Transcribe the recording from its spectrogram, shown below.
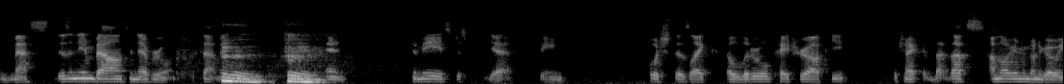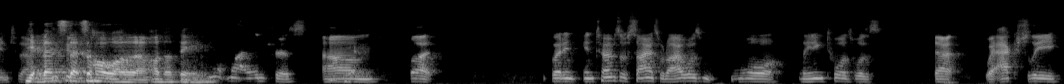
mass. There's an imbalance in everyone, if that makes. Mm. Mm. And to me, it's just, yeah, being pushed as like a literal patriarchy, which I, that, that's, I'm not even going to go into that. yeah that's that's a whole other other thing not my interest. Um, But but in, in terms of science, what I was more leaning towards was that we're actually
